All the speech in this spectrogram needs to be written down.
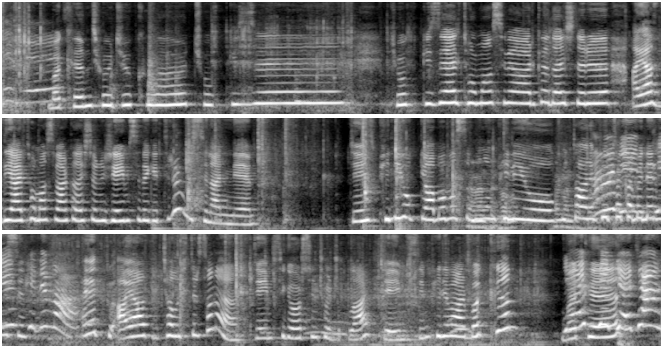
Evet. Bakın çocuklar çok güzel. Çok güzel Thomas ve arkadaşları. Ayaz diğer Thomas ve arkadaşlarını James'i de getirir misin anne? James pili yok ya babası Hemen bunun takalım. pili yok. Hemen Bir tane pil takabilir misin? Pili var. Evet Ayaz çalıştırsana. James'i görsün çocuklar. James'in pili var bakın. Bakın. Geçen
